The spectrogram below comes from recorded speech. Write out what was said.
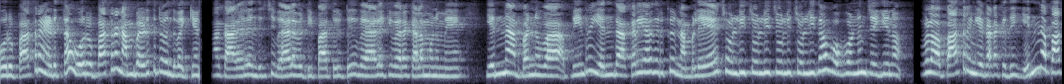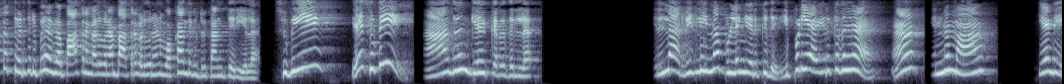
ஒரு பாத்திரம் எடுத்தால் ஒரு பாத்திரம் நம்ம எடுத்துகிட்டு வந்து வைக்கணும். காலையில் எழுந்திரிச்சு வேலை வெட்டி பார்த்துக்கிட்டு வேலைக்கு வேற கிளம்பணுமே. என்ன பண்ணுவா அப்படின்ற எந்த அக்கறையாவது இருக்குது நம்மளே சொல்லி சொல்லி சொல்லி சொல்லி தான் ஒவ்வொன்றும் செய்யணும். இவ்வளோ பாத்திரம் இங்கே கிடக்குது. என்ன பாத்திரத்தை எடுத்துகிட்டு போய் அங்கே பாத்திரம் கழுவுறேன் பாத்திரம் கழுவுறேன் உட்காந்துக்கிட்டு இருக்கான்னு தெரியல. சுபி ஏ சுபி. அதுவும் கேட்கறதில்ல எல்லார் வீட்லயும் தான் பிள்ளைங்க இருக்குது. இப்படியா இருக்குதுங்க? ஆ? என்னம்மா? ஏடி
